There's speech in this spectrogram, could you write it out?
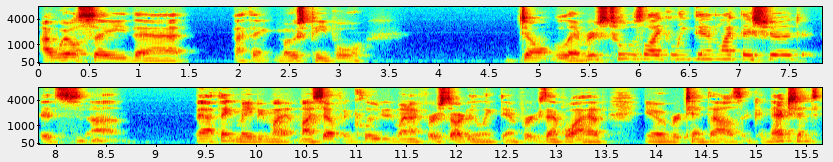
I will say that I think most people don't leverage tools like LinkedIn like they should. It's, mm-hmm. um, I think maybe my, myself included when I first started LinkedIn, for example, I have, you know, over 10,000 connections.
